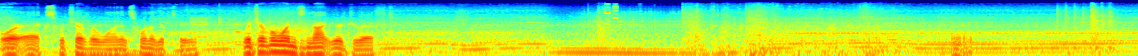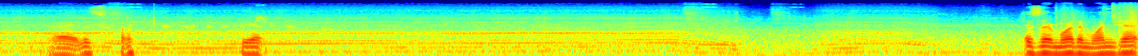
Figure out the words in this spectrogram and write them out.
or X, whichever one. It's one of the two. Whichever one's not your drift. Alright. Alright, this is fine. Yeah. Is there more than one jet?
